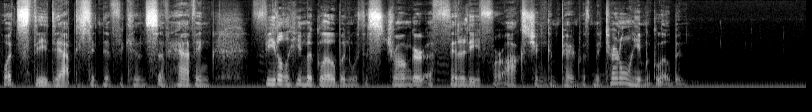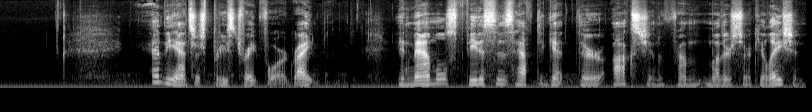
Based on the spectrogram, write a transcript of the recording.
What's the adaptive significance of having fetal hemoglobin with a stronger affinity for oxygen compared with maternal hemoglobin? And the answer is pretty straightforward, right? In mammals, fetuses have to get their oxygen from mother circulation.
